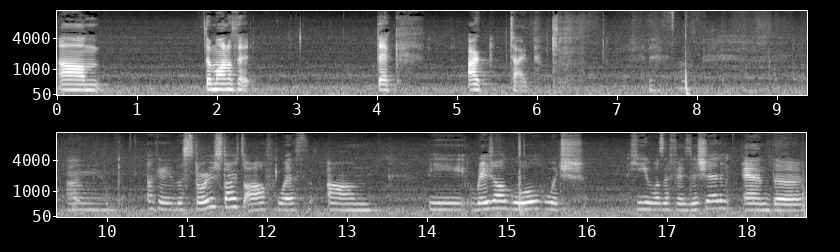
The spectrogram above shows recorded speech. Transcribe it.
um, the monolithic archetype. Um, okay, the story starts off with um, the Ra's al Ghul, which he was a physician, and the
